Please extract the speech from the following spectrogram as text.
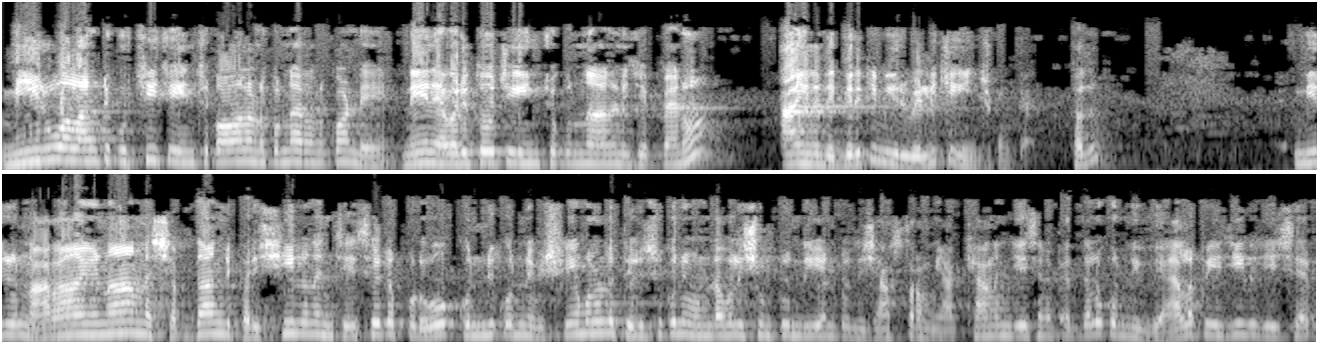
మీరు అలాంటి కుర్చీ చేయించుకోవాలనుకున్నారనుకోండి నేను ఎవరితో చేయించుకున్నానని చెప్పానో ఆయన దగ్గరికి మీరు వెళ్ళి చేయించుకుంటారు. కదూ? మీరు నారాయణ అన్న శబ్దాన్ని పరిశీలనం చేసేటప్పుడు కొన్ని కొన్ని విషయములను తెలుసుకుని ఉండవలసి ఉంటుంది అంటుంది శాస్త్రం. వ్యాఖ్యానం చేసిన పెద్దలు కొన్ని వేల పేజీలు చేశారు.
